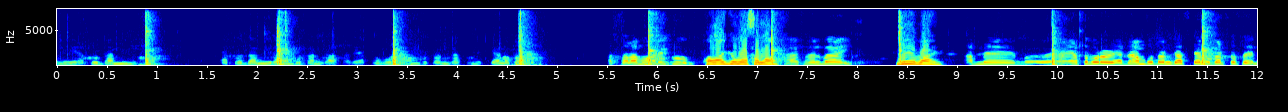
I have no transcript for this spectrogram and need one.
উনি এত দামি এত দামি রামবুতান গাছ আর এত বড় রামবুতান গাছ উনি কেন কাটেন আসসালামু আলাইকুম। ওয়ালাইকুম আসসালাম। হ্যাঁ সোহেল ভাই। জি ভাই। আপনি এত বড় রামবুতান গাছ কেন কাটতেছেন?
